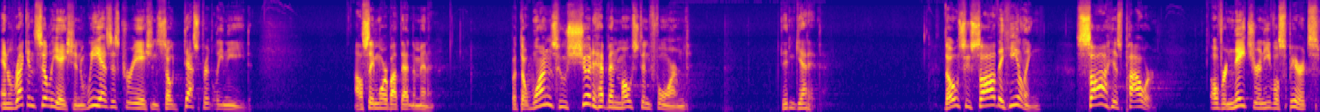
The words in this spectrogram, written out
and reconciliation we as his creation so desperately need. I'll say more about that in a minute. But the ones who should have been most informed didn't get it. Those who saw the healing, saw his power over nature and evil spirits,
